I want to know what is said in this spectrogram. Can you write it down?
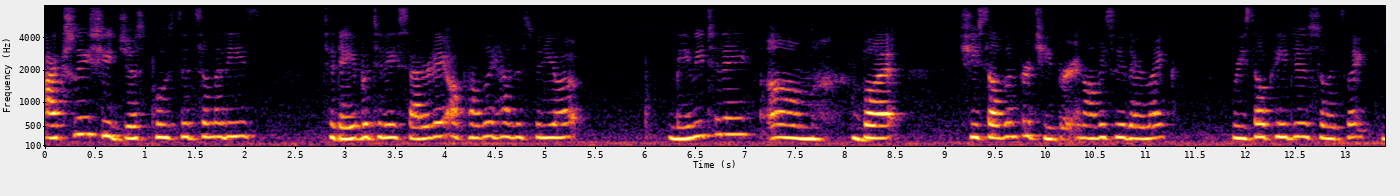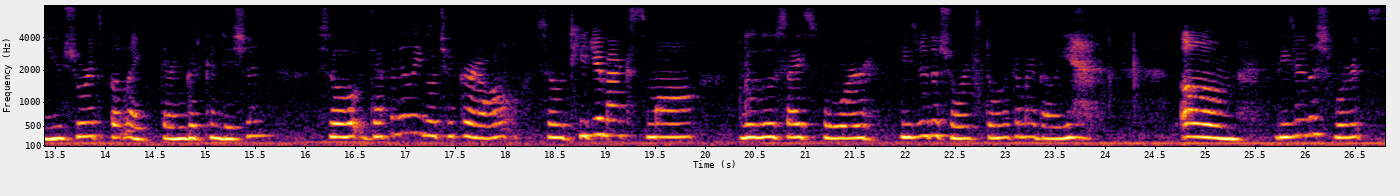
actually she just posted some of these today, but today's Saturday. I'll probably have this video up maybe today. Um, but she sells them for cheaper and obviously they're like resale pages so it's like used shorts but like they're in good condition. So definitely go check her out. So tj maxx small lulu size 4 these are the shorts. Don't look at my belly. Um these are the shorts.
